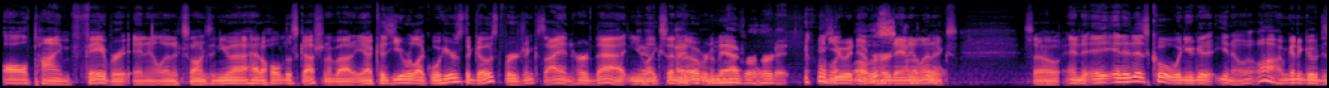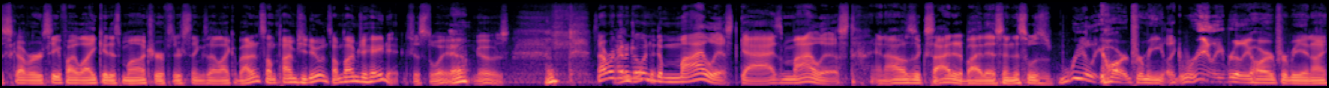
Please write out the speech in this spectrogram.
all-time favorite Lennox songs, and you uh, had a whole discussion about it. Yeah, because you were like, "Well, here's the Ghost version," because I hadn't heard that, and you like sent it I'd over to me. Never heard it. You like, had "Well, never heard Annie cool." So and it, and it is cool when you get you know oh I'm going to go discover see if I like it as much or if there's things I like about it. And sometimes you do and sometimes you hate it. It's just the way Yeah. it goes. So now we're going to go into my list, guys. My list, and I was excited by this, and this was really hard for me, like really really hard for me. And I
